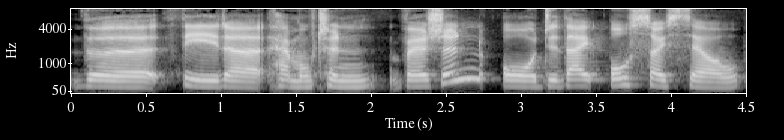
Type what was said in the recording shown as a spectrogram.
the theatre Hamilton version, or do they also sell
